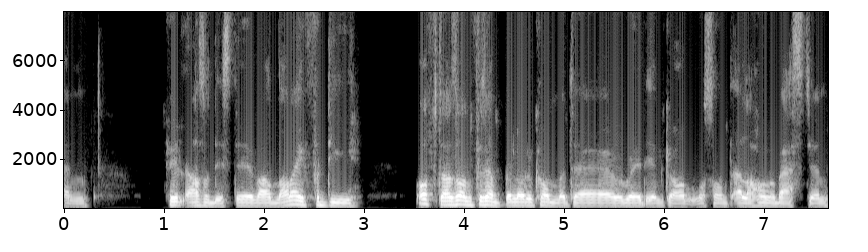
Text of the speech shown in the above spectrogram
enn altså Disney-verdenene, fordi ofte sånn eksempel når du kommer til Radiant Garden og sånt, eller Hollow Bastion,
